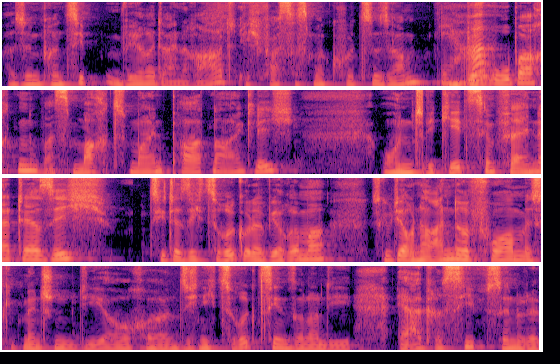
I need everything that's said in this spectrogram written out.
Also im Prinzip wäre dein Rat, ich fasse das mal kurz zusammen, Ja. beobachten, was macht mein Partner eigentlich und wie geht es ihm, verändert er sich, zieht er sich zurück oder wie auch immer. Es gibt ja auch eine andere Form, es gibt Menschen, die auch äh, sich nicht zurückziehen, sondern die eher aggressiv sind oder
